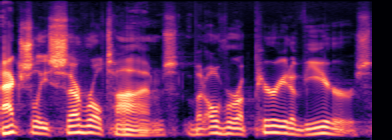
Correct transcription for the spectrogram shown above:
actually several times, but over a period of years.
